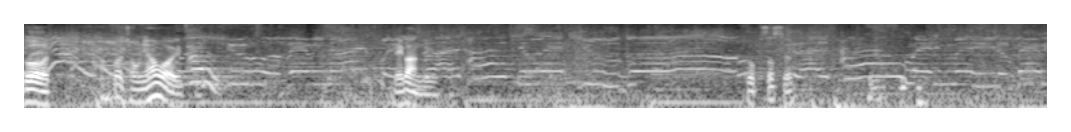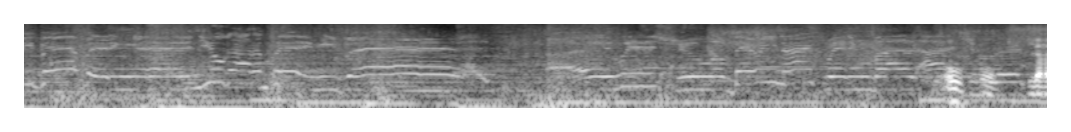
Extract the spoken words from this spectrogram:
이거 한번 정리하고 가겠다. 자루. 내가 안 되겠다 그거 없었어요? 오, 오, 밀려.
